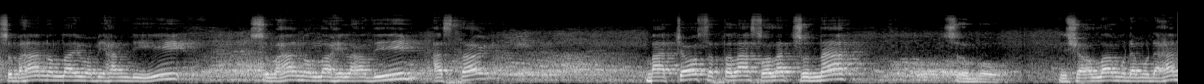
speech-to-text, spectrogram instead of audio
Subhanallah wa bihamdihi Subhanallahil azim Astag Baca setelah sholat sunnah Subuh Insya Allah mudah-mudahan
